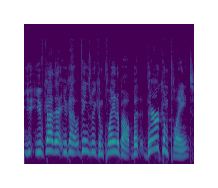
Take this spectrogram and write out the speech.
you, you've got that. You got things we complain about, but their complaint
